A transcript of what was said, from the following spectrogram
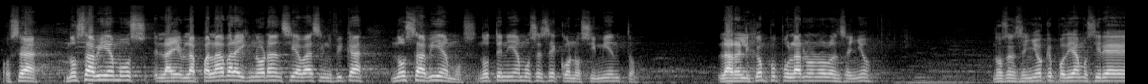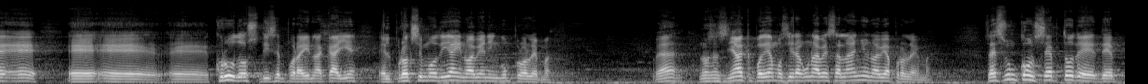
O sea, no sabíamos, la, la palabra ignorancia va, significa no sabíamos, no teníamos ese conocimiento. La religión popular no nos lo enseñó. Nos enseñó que podíamos ir eh, eh, eh, eh, eh, crudos, dicen por ahí en la calle, el próximo día y no había ningún problema. ¿Verdad? Nos enseñaba que podíamos ir alguna vez al año y no había problema. O sea, es un concepto de, de-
